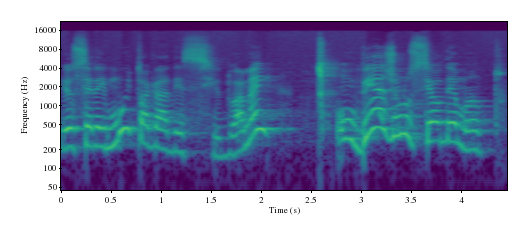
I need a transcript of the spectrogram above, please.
eu serei muito agradecido, amém? Um beijo no seu demanto.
